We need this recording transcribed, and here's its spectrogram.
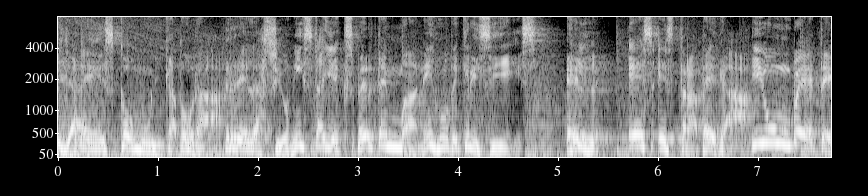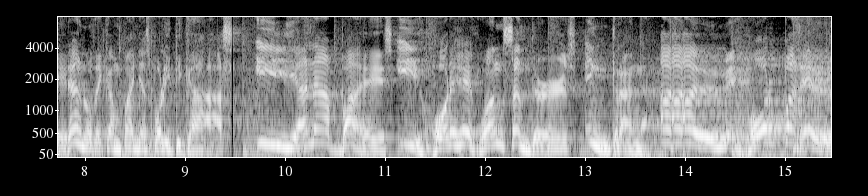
Ella es comunicadora, relacionista y experta en manejo de crisis. Él es estratega y un veterano de campañas políticas. Iliana Báez y Jorge Juan Sanders entran al mejor panel.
